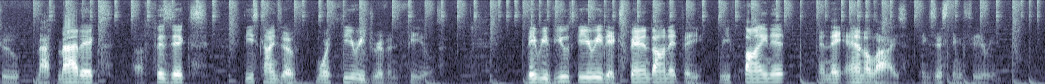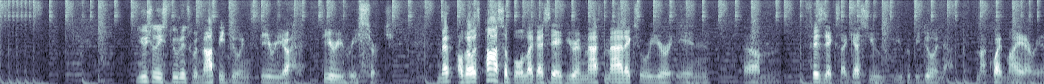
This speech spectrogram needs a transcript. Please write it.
to mathematics, uh, physics, these kinds of more theory-driven fields. They review theory, they expand on it, they refine it, and they analyze existing theory. Usually students would not be doing theory, uh, theory research. Met although it's possible, like I say, if you're in mathematics or you're in um, physics, I guess you, you could be doing that. Not quite my area.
